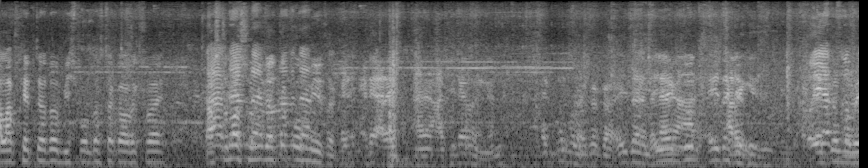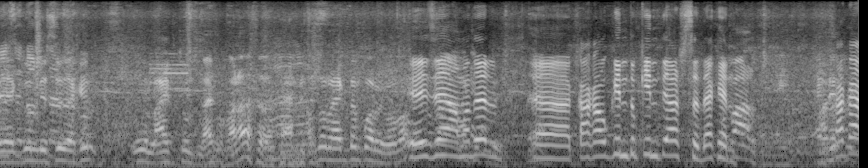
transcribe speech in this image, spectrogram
আলাপ ক্ষেত্রে হয়তো বিশ পঞ্চাশ টাকা অনেক সময় কাস্টমার সুবিধাতে কম নিয়ে থাকে। এই যে আমাদের কাকাও কিন্তু কিনতে আসছে দেখেন। কাকা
